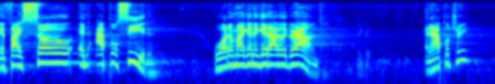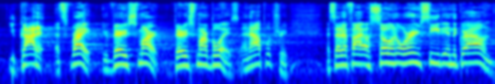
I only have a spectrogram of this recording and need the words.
If I sow an apple seed, what am I going to get out of the ground? An apple tree? You got it. That's right. You're very smart. Very smart boys. An apple tree. I said, if I sow an orange seed in the ground,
